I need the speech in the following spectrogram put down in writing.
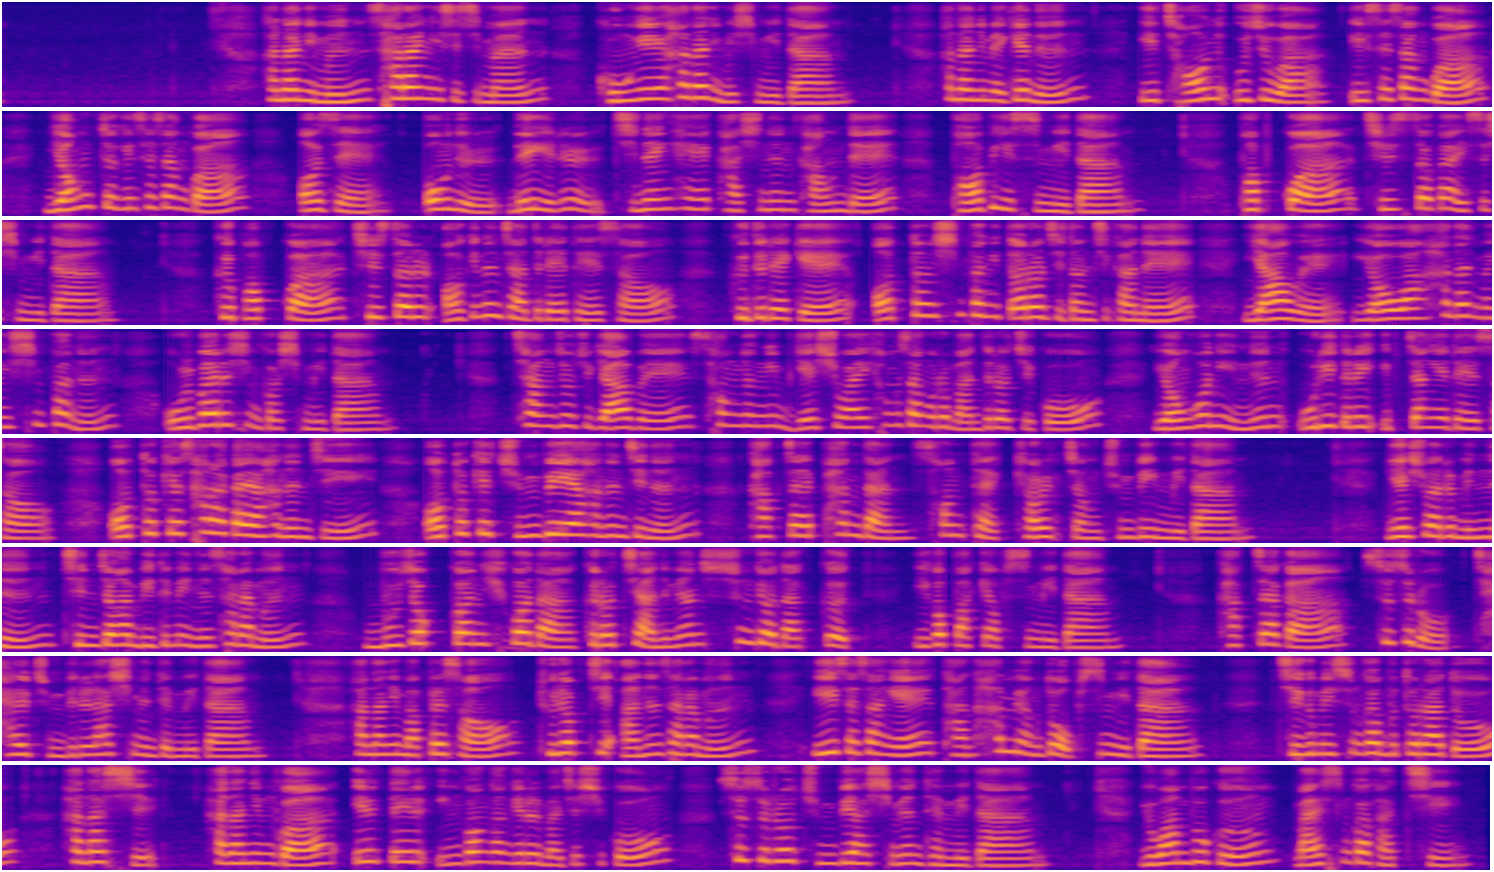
하나님은 사랑이시지만 공의의 하나님이십니다. 하나님에게는 이 전 우주와 이 세상과 영적인 세상과 어제, 오늘, 내일을 진행해 가시는 가운데 법이 있습니다. 법과 질서가 있으십니다. 그 법과 질서를 어기는 자들에 대해서 그들에게 어떤 심판이 떨어지던지 간에 야외 여호와 하나님의 심판은 올바르신 것입니다. 창조주 야외 성령님 예수와의 형상으로 만들어지고 영혼이 있는 우리들의 입장에 대해서 어떻게 살아가야 하는지 어떻게 준비해야 하는지는 각자의 판단, 선택, 결정, 준비입니다. 예수와를 믿는 진정한 믿음이 있는 사람은 무조건 휴거다. 그렇지 않으면 순교다. 끝. 이것밖에 없습니다. 각자가 스스로 잘 준비를 하시면 됩니다. 하나님 앞에서 두렵지 않은 사람은 이 세상에 단 한 명도 없습니다. 지금 이 순간부터라도 하나씩 하나님과 일대일 인간관계를 맺으시고 스스로 준비하시면 됩니다. 요한복음 말씀과 같이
